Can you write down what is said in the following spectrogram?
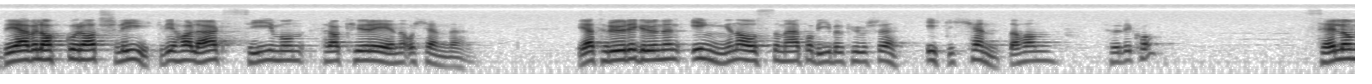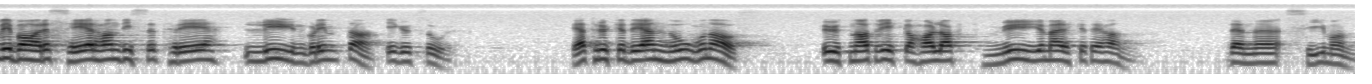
Det er vel akkurat slik vi har lært Simon fra Kyrene å kjenne. Jeg tror i grunnen ingen av oss som er på bibelkurset, ikke kjente han før vi kom. Selv om vi bare ser han disse tre lynglimta i Guds ord. Jeg tror ikke det er noen av oss uten at vi ikke har lagt mye merke til han, denne Simon.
